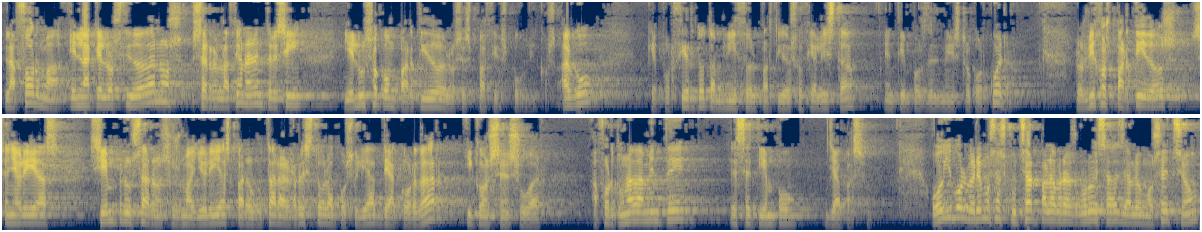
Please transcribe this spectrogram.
la forma en la que los ciudadanos se relacionan entre sí y el uso compartido de los espacios públicos, algo que por cierto también hizo el Partido Socialista en tiempos del ministro Corcuera. Los viejos partidos, señorías, siempre usaron sus mayorías para hurtar al resto la posibilidad de acordar y consensuar. Afortunadamente, ese tiempo ya pasó. Hoy volveremos a escuchar palabras gruesas, ya lo hemos hecho,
